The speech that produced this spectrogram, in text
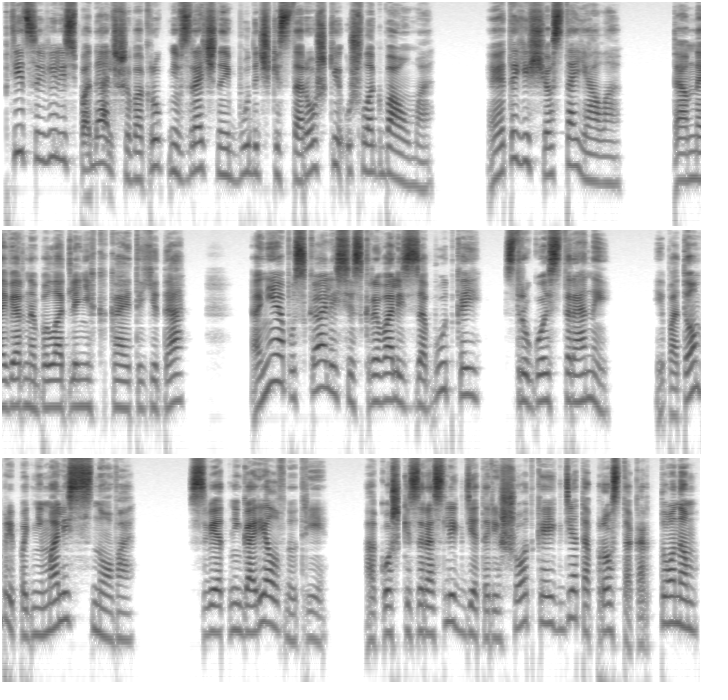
Птицы вились подальше, вокруг невзрачной будочки сторожки у шлагбаума. Это еще стояло. Там, наверное, была для них какая-то еда. Они опускались и скрывались за будкой с другой стороны, и потом приподнимались снова. Свет не горел внутри, Окошки заросли где-то решеткой, где-то просто картоном,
